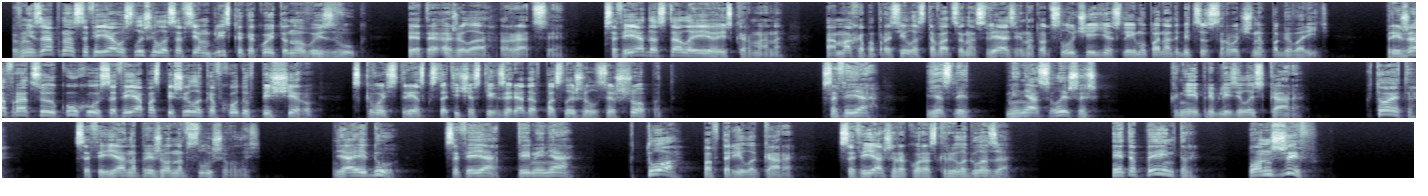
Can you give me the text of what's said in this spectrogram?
Внезапно София услышала совсем близко какой-то новый звук. Это ожила рация. София достала ее из кармана. Амаха попросил оставаться на связи на тот случай, если ему понадобится срочно поговорить. Прижав рацию к уху, София поспешила ко входу в пещеру. Сквозь треск статических зарядов послышался шепот. «София, если меня слышишь...» К ней приблизилась Кара. «Кто это?» София напряженно вслушивалась. «Я иду. София, ты меня...» «Кто?» — повторила Кара. София широко раскрыла глаза. «Это Пейнтер. Он жив!»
